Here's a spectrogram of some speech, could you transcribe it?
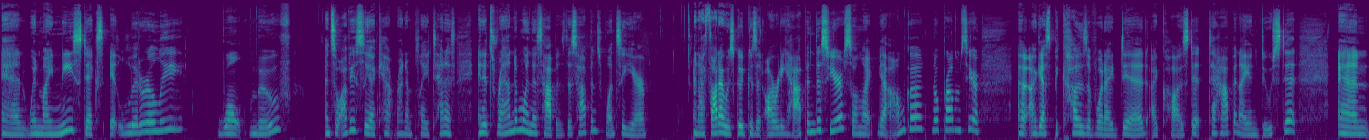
And when my knee sticks, it literally won't move. And so obviously I can't run and play tennis. And it's random when this happens. This happens once a year. And I thought I was good because it already happened this year. So I'm like, yeah, I'm good. No problems here. Uh, I guess because of what I did, I caused it to happen. I induced it. And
